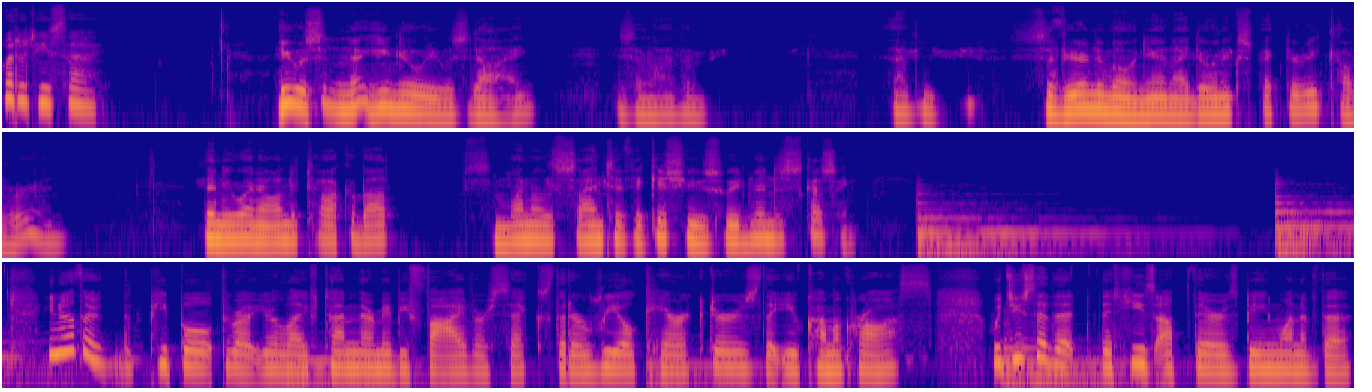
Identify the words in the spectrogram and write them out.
What did he say? He was. He knew he was dying. He said, "I have a, I have a severe pneumonia and I don't expect to recover. And then he went on to talk about some, one of the scientific issues we'd been discussing. You know, the, the people throughout your lifetime, there may be five or six that are real characters that you come across. Would you say that, that he's up there as being one of the.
